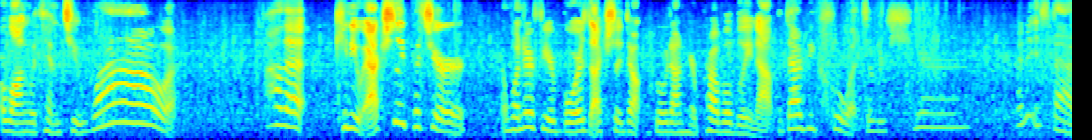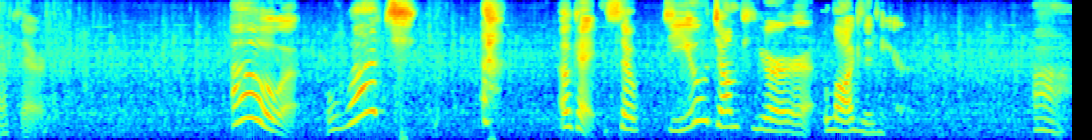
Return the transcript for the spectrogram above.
along with him too. Wow. Wow, that can you actually put your I wonder if your boards actually don't go down here. Probably not, but that would be cool. What's over here? What is that up there? Oh, what? okay, so do you dump your logs in here? Ah,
